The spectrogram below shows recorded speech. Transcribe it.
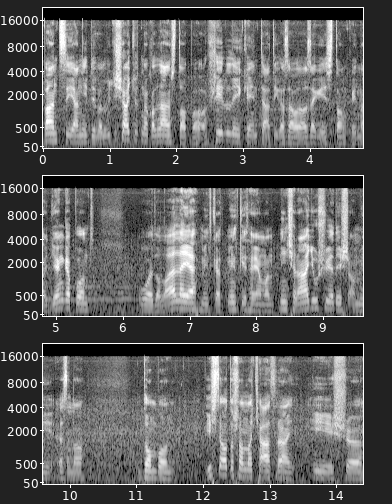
páncélján idővel úgyis átjutnak, a lánctalp a sérülékeny, tehát igazából az egész tank egy nagy gyenge pont. Oldala eleje, mindkét, mindkét helyen van, nincsen ágyúsüllyedés, ami ezen a dombon iszonyatosan nagy hátrány, és uh,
